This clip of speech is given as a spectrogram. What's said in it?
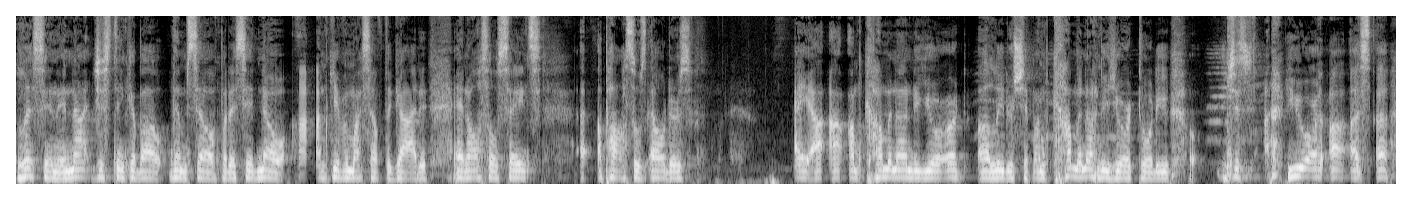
listen and not just think about themselves, but they said, no, I'm giving myself to God. And also, saints, uh, apostles, elders, hey, I, am coming under your uh, leadership. I'm coming under your authority. Just you are a, a,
